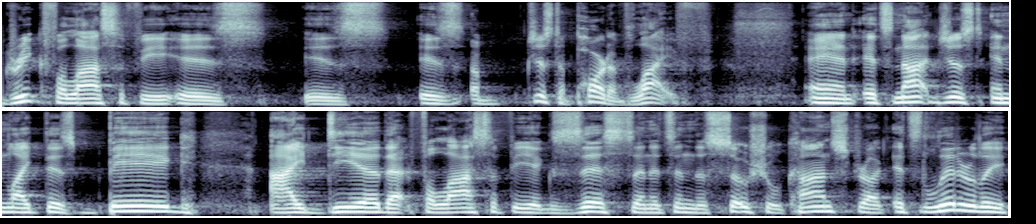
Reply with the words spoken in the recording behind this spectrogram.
Greek philosophy is, is, is a, just a part of life. And it's not just in like this big idea that philosophy exists and it's in the social construct. It's literally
